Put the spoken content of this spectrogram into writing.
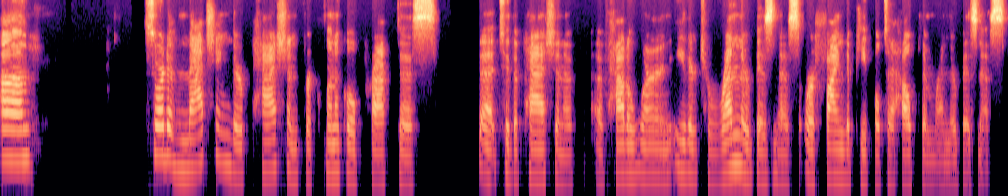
Um, sort of matching their passion for clinical practice uh, to the passion of of how to learn either to run their business or find the people to help them run their business.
